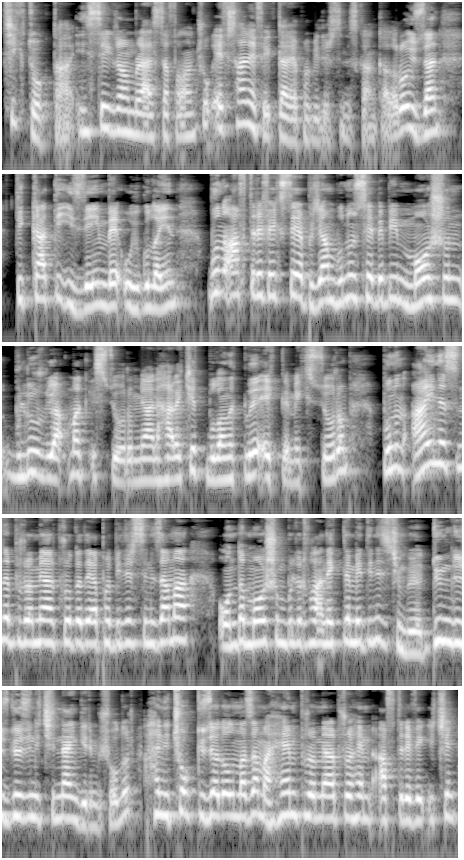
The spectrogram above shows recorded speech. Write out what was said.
TikTok'ta, Instagram Reels'te falan çok efsane efektler yapabilirsiniz kankalar. O yüzden dikkatli izleyin ve uygulayın. Bunu After Effects'te yapacağım. Bunun sebebi motion blur yapmak istiyorum. Yani hareket bulanıklığı eklemek istiyorum. Bunun aynısını Premiere Pro'da da yapabilirsiniz ama onda motion blur falan eklemediğiniz için böyle dümdüz gözün içinden girmiş olur. Hani çok güzel olmaz ama hem Premiere Pro hem After Effects için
